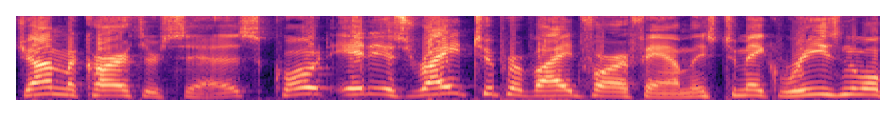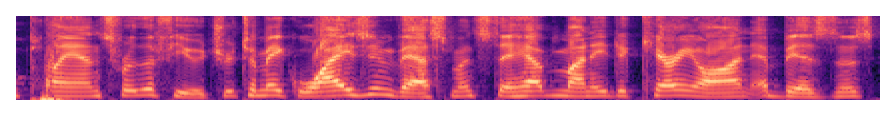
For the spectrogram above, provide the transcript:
John MacArthur says, quote, It is right to provide for our families, to make reasonable plans for the future, to make wise investments, to have money to carry on a business,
